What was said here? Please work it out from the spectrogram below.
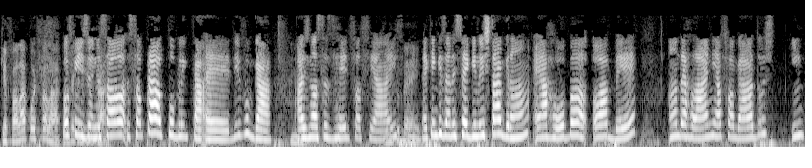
Quer falar? Pode falar. Por fim, Júnior, só, só para publicar, é, divulgar as nossas redes sociais. Hum. Né, quem quiser nos seguir no Instagram é arroba OAB underline afogados em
